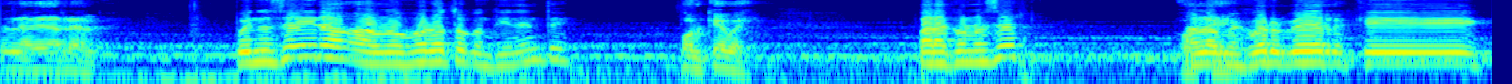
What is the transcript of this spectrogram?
en la vida real. güey. Pues no sé, ir a, a lo mejor a otro continente, ¿Por qué, güey? para conocer. A lo mejor ver qué,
